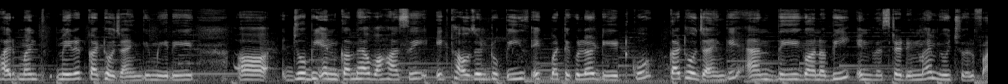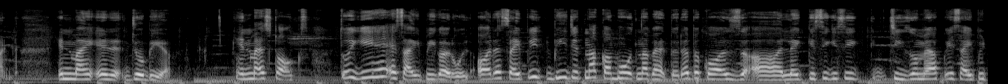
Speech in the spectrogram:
हर मंथ मेरे कट हो जाएँगे। मेरे uh, जो भी इनकम है वहाँ से एक थाउज़ेंड रुपीज़ एक पर्टिकुलर डेट को कट हो जाएँगे and they gonna be invested in my mutual fund in my जो भी है इन माई स्टॉक्स तो ये है एसआईपी का रोल और एसआईपी भी जितना कम हो उतना बेहतर है बिकॉज़ लाइक uh, किसी किसी चीज़ों में आपकी एस आई पी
